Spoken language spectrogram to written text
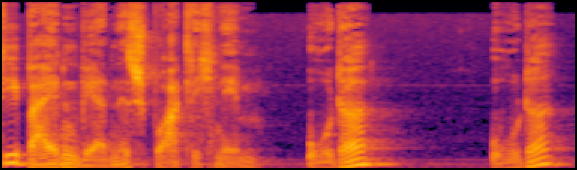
Die beiden werden es sportlich nehmen. Oder? Oder?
